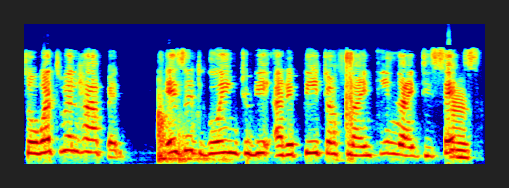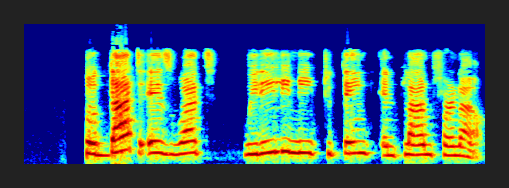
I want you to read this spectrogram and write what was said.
So what will happen? Is it going to be a repeat of 1996? Mm. So that is what we really need to think and plan for now.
